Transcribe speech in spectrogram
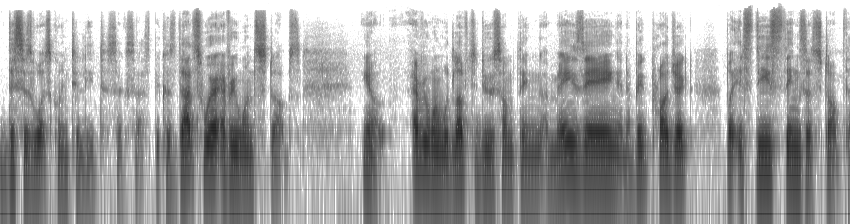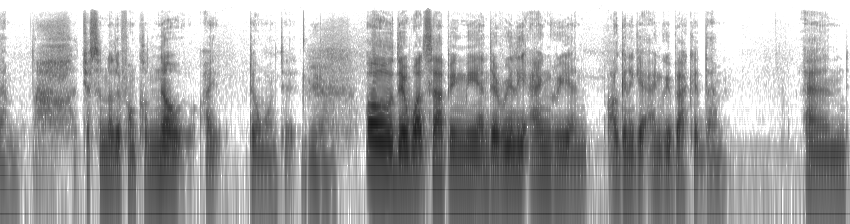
this is what's going to lead to success because that's where everyone stops. You know, everyone would love to do something amazing and a big project, but it's these things that stop them. Ah, just another phone call. No, I don't want it. Yeah. Oh, they're WhatsApping me and they're really angry, and I'm gonna get angry back at them, and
